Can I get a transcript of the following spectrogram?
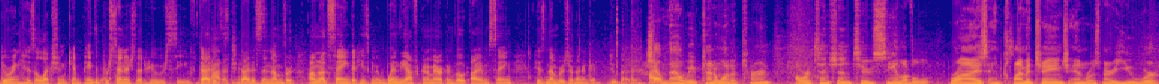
during his election campaign. The percentage that he received, that not is that is the number. I'm not saying that he's going to win the African American vote. I am saying his numbers are going to get do better. Shall- Now we kind of want to turn our attention to sea level rise and climate change. And Rosemary, you were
